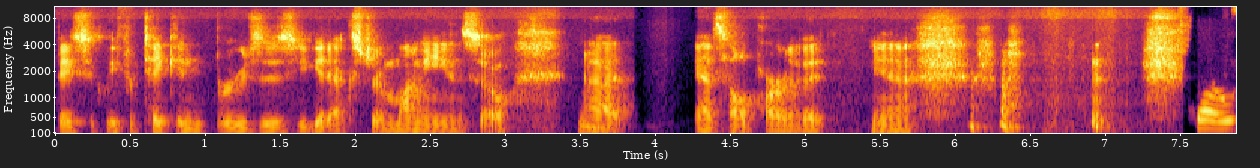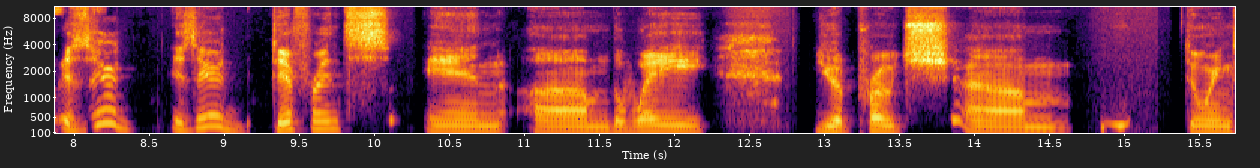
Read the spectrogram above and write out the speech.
basically for taking bruises you get extra money and so uh yeah it's all part of it yeah. So is there is there a difference in um, the way you approach um, doing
